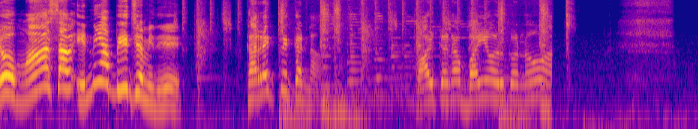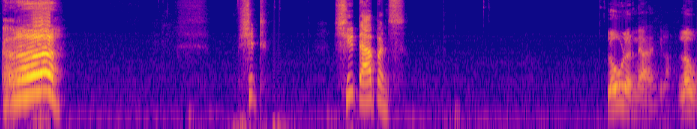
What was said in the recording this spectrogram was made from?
யோ மாசா என்னையா பிஜிஎம் இது? கரெக்ட் கண்ணா. வாழ்க்கைனா பயம் இருக்கணும். ஷிட் ஷிட் ஹேப்பன்ஸ் லவ்ல இருந்தே ஆரம்பிக்கலாம். லவ்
